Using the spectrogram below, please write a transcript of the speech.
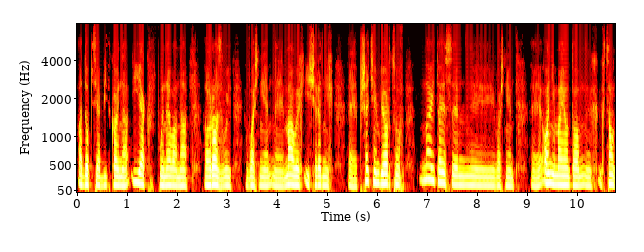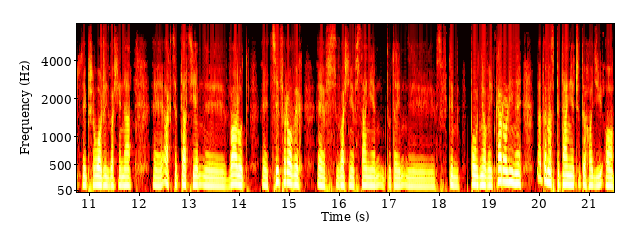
adopcja Bitcoina i jak wpłynęła na rozwój właśnie e, małych i średnich e, przedsiębiorców. No i to jest y, właśnie, e, oni mają to, ch- chcą tutaj przełożyć właśnie na e, akceptację e, walut e, cyfrowych e, właśnie w stanie tutaj, w tym południowej Karoliny. Natomiast pytanie, czy to chodzi o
